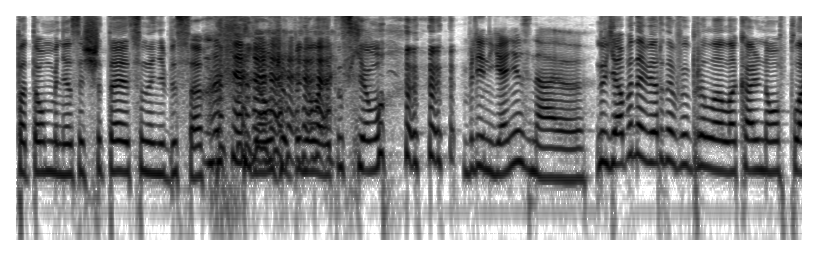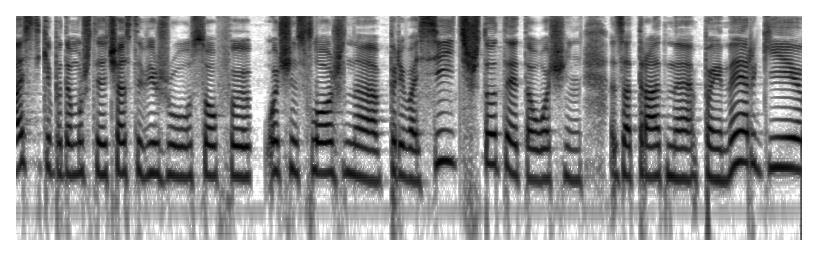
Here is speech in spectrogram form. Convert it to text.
потом мне засчитается на небесах. Я уже поняла эту схему. Блин, я не знаю. Ну, я бы, наверное, выбрала локального в пластике, потому что я часто вижу у Софы очень сложно привозить что-то, это очень затратно по энергии,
